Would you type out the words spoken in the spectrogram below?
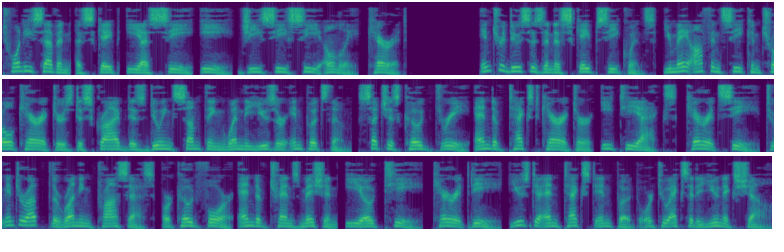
27 Escape, ESC, E, GCC only, caret introduces an escape sequence. You may often see control characters described as doing something when the user inputs them, such as code 3 end of text character, ETX, C to interrupt the running process, or code 4 end of transmission, EOT, D, used to end text input or to exit a Unix shell.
